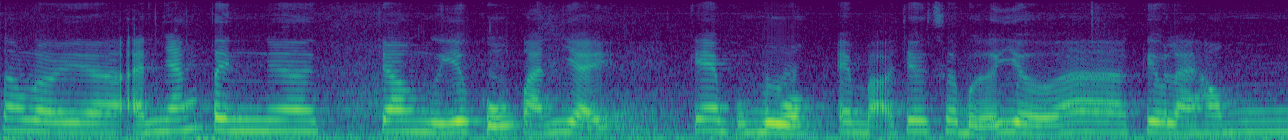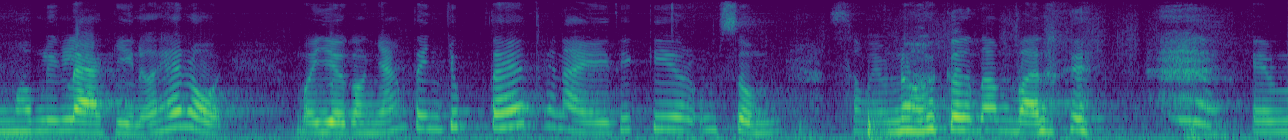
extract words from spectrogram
Xong rồi ờ, ảnh nhắn tin ờ, cho người yêu cũ của ảnh vậy. Cái em cũng buồn em bảo chứ sao bữa giờ kêu là không không liên lạc gì nữa hết rồi. Mà giờ còn nhắn tin chúc tết thế này thế kia um sùm. Xong em nổi cơn tâm bệnh em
